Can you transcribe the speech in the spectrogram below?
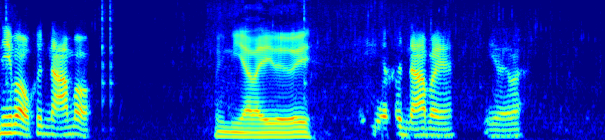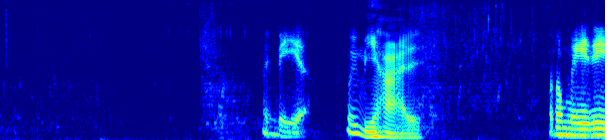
นี่เปล่าขึ้นน้ำเปล่าไม่มีอะไรเลยมีขึ้นน้ำไป มีอะไรปะ ไม่มีอะ ไม่มีหายเลยก็ต้องมีดิ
